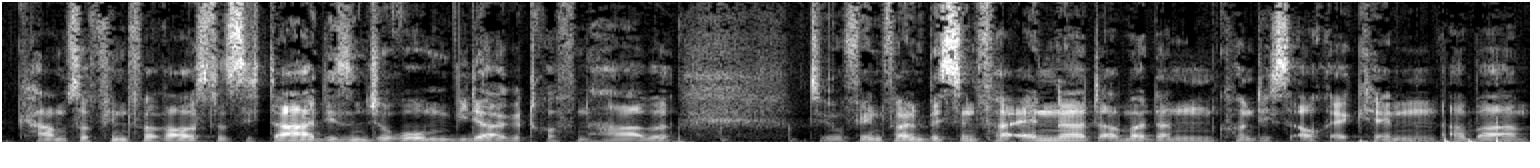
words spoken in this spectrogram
kam es auf jeden Fall raus, dass ich da diesen Jerome wieder getroffen habe. Hat sich auf jeden Fall ein bisschen verändert, aber dann konnte ich es auch erkennen. Aber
